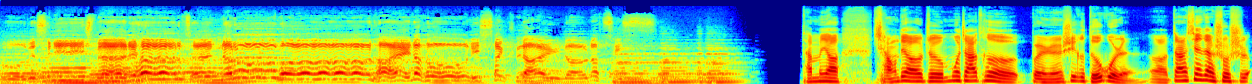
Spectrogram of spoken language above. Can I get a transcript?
Du wirst nicht mehr die Herzen erobern, ein Adonis, ein kleiner Narziss. 他们要强调这莫扎特本人是一个德国人，呃，当然现在说是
